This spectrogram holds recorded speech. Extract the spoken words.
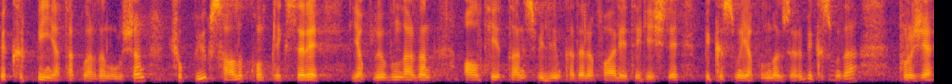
ve 40 bin yataklardan oluşan çok büyük sağlık kompleksleri yapılıyor. Bunlardan 6-7 tanesi bildiğim kadarıyla faaliyete geçti. Bir kısmı yapılmak üzere, bir kısmı da proje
